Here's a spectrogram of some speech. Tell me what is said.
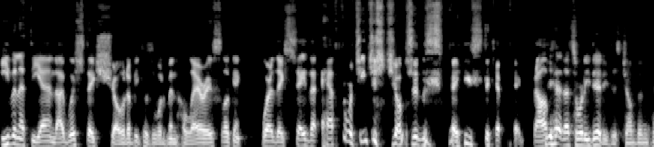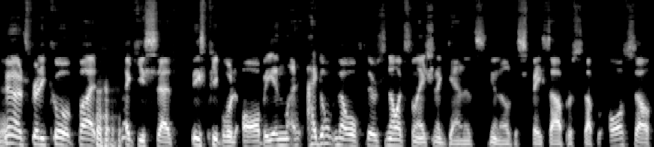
Even at the end, I wish they showed it because it would have been hilarious looking. Where they say that afterwards he just jumps into space to get picked up. Yeah, that's what he did. He just jumped in. Yeah. Yeah, it's pretty cool. But like you said, these people would all be in. I don't know if there's no explanation. Again, it's you know the space opera stuff. Also,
